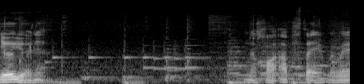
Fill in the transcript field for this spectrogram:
เยอะอยู่เนี่ยเดี๋ยวขออัพแสงไปไว้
